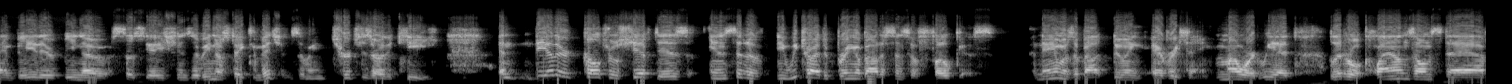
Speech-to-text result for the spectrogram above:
IMB, there would be no associations, there would be no state conventions. I mean, churches are the key. And the other cultural shift is instead of we tried to bring about a sense of focus. NAMB was about doing everything. My word, we had literal clowns on staff.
